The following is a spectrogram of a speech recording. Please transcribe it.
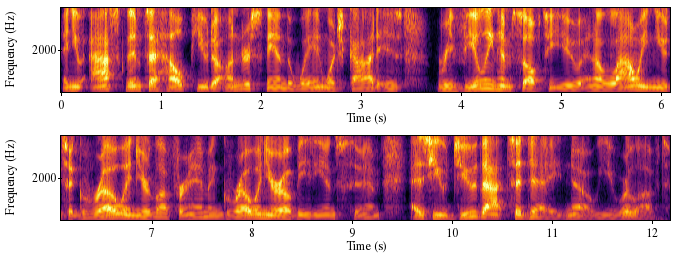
and you ask them to help you to understand the way in which God is revealing himself to you and allowing you to grow in your love for him and grow in your obedience to him. As you do that today, know you were loved.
